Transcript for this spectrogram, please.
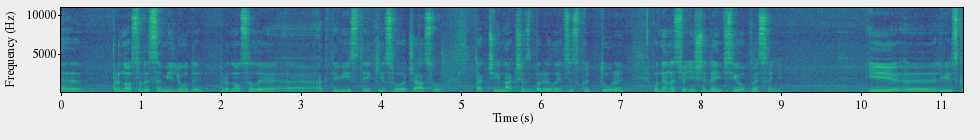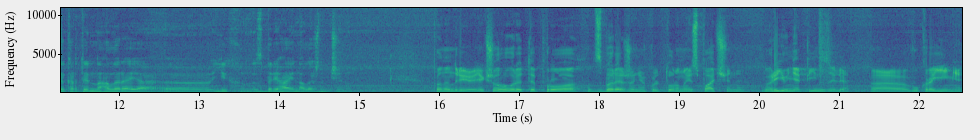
Е, Приносили самі люди, приносили е, активісти, які свого часу так чи інакше зберегли ці скульптури. Вони на сьогоднішній день всі описані. І е, Львівська картинна галерея їх зберігає належним чином. Пане Андрію, якщо говорити про збереження культурної спадщини, рівня пінзеля в Україні,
